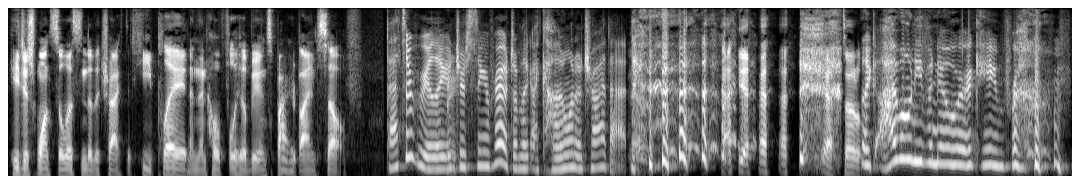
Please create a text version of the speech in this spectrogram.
He just wants to listen to the track that he played, and then hopefully he'll be inspired by himself. That's a really right. interesting approach. I'm like, I kind of want to try that. yeah, yeah, totally. Like I won't even know where it came from.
